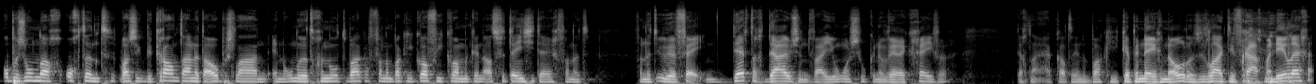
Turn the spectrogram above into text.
op een zondagochtend was ik de krant aan het openslaan. En onder het genot bakken van een bakje koffie kwam ik een advertentie tegen van het, van het UWV. 30.000 waar jongens zoeken een werkgever. Ik dacht, nou ja, ik had in de bakje. Ik heb er negen nodig, dus laat ik die vraag maar neerleggen.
